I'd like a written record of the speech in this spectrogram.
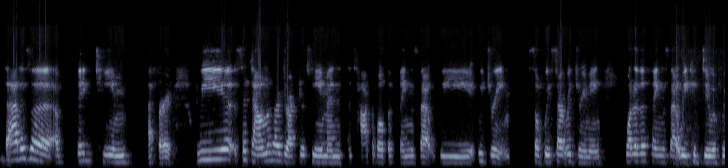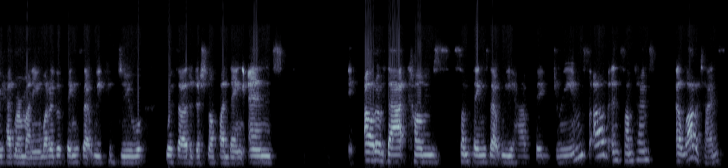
That is a, a big team effort. We sit down with our director team and, and talk about the things that we we dream. So if we start with dreaming, what are the things that we could do if we had more money? What are the things that we could do without additional funding? And out of that comes some things that we have big dreams of and sometimes a lot of times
